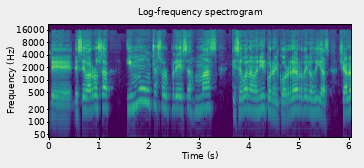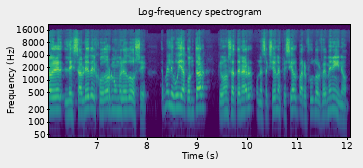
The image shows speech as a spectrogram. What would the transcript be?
de, de Seba Rosa y muchas sorpresas más que se van a venir con el correr de los días. Ya les hablé del jugador número 12. También les voy a contar que vamos a tener una sección especial para el fútbol femenino,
